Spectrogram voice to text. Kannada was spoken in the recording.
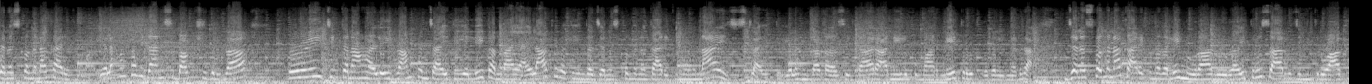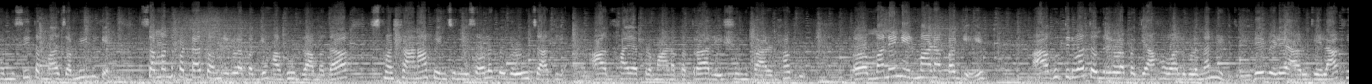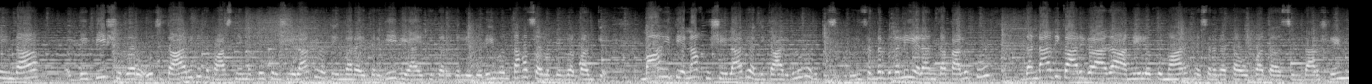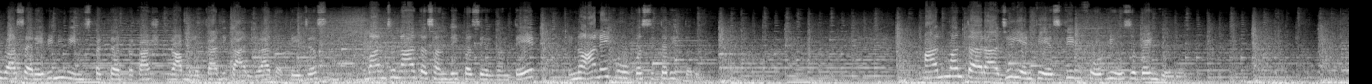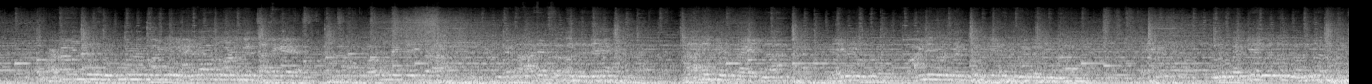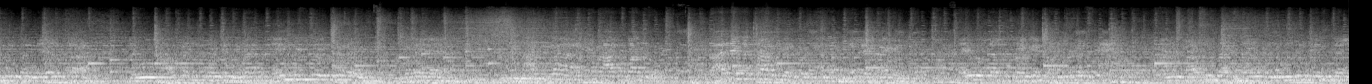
ಜನಸ್ಪಂದನ ಕಾರ್ಯಕ್ರಮ. ಯಲಹಂಕ ವಿಧಾನಸಭಾ ಕ್ಷೇತ್ರದ ಹುರುಳಿ ಚಿಕ್ಕನಹಳ್ಳಿ ಗ್ರಾಮ ಪಂಚಾಯಿತಿಯಲ್ಲಿ ಕಂದಾಯ ಇಲಾಖೆ ವತಿಯಿಂದ ಜನಸ್ಪಂದನ ಕಾರ್ಯಕ್ರಮವನ್ನು ಆಯೋಜಿಸಲಾಯಿತು. ಯಲಹಂಕ ತಹಸೀಲ್ದಾರ್ ಅನಿಲ್ ಕುಮಾರ್ ನೇತೃತ್ವದಲ್ಲಿ ನಡೆದ ಜನಸ್ಪಂದನ ಕಾರ್ಯಕ್ರಮದಲ್ಲಿ ನೂರಾರು ರೈತರು, ಸಾರ್ವಜನಿಕರು ಆಗಮಿಸಿ ತಮ್ಮ ಜಮೀನಿಗೆ ಸಂಬಂಧಪಟ್ಟ ತೊಂದರೆಗಳ ಬಗ್ಗೆ ಹಾಗೂ ಗ್ರಾಮದ ಸ್ಮಶಾನ, ಪಿಂಚಣಿ ಸೌಲಭ್ಯಗಳು, ಜಾತಿ ಆದಾಯ ಪ್ರಮಾಣ ಪತ್ರ, ರೇಷನ್ ಕಾರ್ಡ್ ಹಾಗೂ ಮನೆ ನಿರ್ಮಾಣ ಬಗ್ಗೆ ಆಗುತ್ತಿರುವ ತೊಂದರೆಗಳ ಬಗ್ಗೆ ಅಹವಾಲುಗಳನ್ನು ನೀಡಿದರು. ಇದೇ ವೇಳೆ ಆರೋಗ್ಯ ಇಲಾಖೆಯಿಂದ ಬಿಪಿ ಶುಗರ್ ಉಚಿತ ಆರೋಗ್ಯ ತಪಾಸಣೆ ಮತ್ತು ಕೃಷಿ ಇಲಾಖೆ ವತಿಯಿಂದ ರೈತರಿಗೆ ರಿಯಾಯಿತಿ ದರದಲ್ಲಿ ದೊರೆಯುವಂತಹ ಸೌಲಭ್ಯಗಳ ಬಗ್ಗೆ ಮಾಹಿತಿಯನ್ನು ಕೃಷಿ ಇಲಾಖೆ ಅಧಿಕಾರಿಗಳು ಒದಗಿಸಿದರು. ಈ ಸಂದರ್ಭದಲ್ಲಿ ಯಲಹಂಕ ತಾಲೂಕು ದಂಡಾಧಿಕಾರಿಗಳಾದ ಅನಿಲ್ ಕುಮಾರ್ ಹೆಸರಗತ್ತ ಉಪ ತಹಸೀಲ್ದಾರ್ ಶ್ರೀನಿವಾಸ, ರೆವಿನ್ಯೂ ಇನ್ಸ್ಪೆಕ್ಟರ್ ಪ್ರಕಾಶ್ ಗ್ರಾಮ ಲೆಕ್ಕಾಧಿಕಾರಿಗಳಾದ ತೇಜಸ್, ಮಂಜುನಾಥ ಸಂದೀಪ ಸೇರಿದಂತೆ ಇನ್ನು ಅನೇಕ ಉಪಸ್ಥಿತರಿದ್ದರು. Hanumantha Raju, NKS TV four news, Bengaluru. ಮಾನವೀಯ ವ್ಯಕ್ತಿಯನ್ನು ನೀಡಲಿಲ್ಲ ಇದ್ರ ಬಗ್ಗೆ ಅದನ್ನು ಗಮನಿಸಬೇಕಂತ ಹೇಳ್ತಾ ನಾನು ಮಾತನಾಡಿಕೊಂಡು ದಯವಿಟ್ಟು ಇದು ಬರೇ ನಾಟಕ ಆಗಬಾರ್ದು ಕಾರ್ಯಗತ ಆಗಬೇಕು ದಯವಿಟ್ಟು ಅದ್ರ ಬಗ್ಗೆ ನಾನು ಕಾಸು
